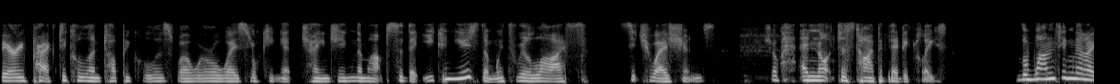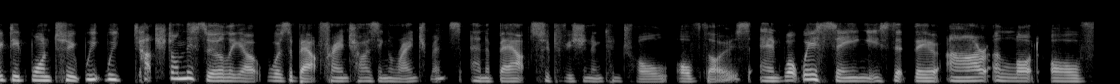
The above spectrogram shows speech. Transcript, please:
very practical and topical as well. We're always looking at changing them up so that you can use them with real life situations, sure, and not just hypothetically. The one thing that I did want to, we, we touched on this earlier, was about franchising arrangements and about supervision and control of those. And what we're seeing is that there are a lot of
